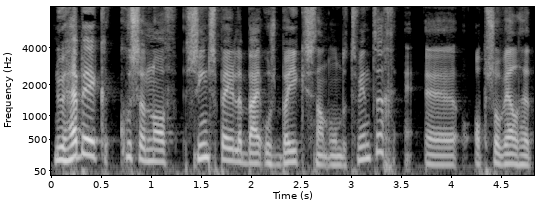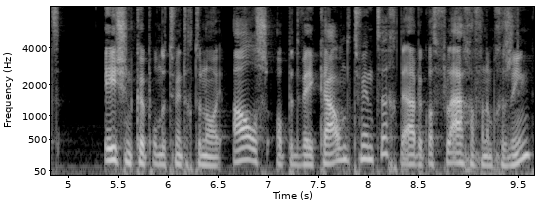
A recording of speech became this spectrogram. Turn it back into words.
Nu heb ik Kusanov zien spelen bij Oezbekistan onder 20, eh, op zowel het Asian Cup onder 20 toernooi als op het WK onder 20. Daar heb ik wat vlagen van hem gezien.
